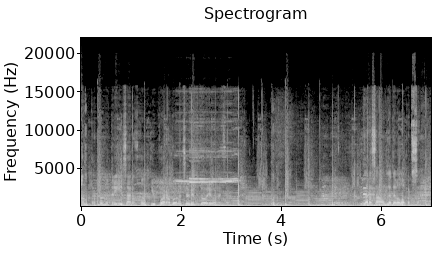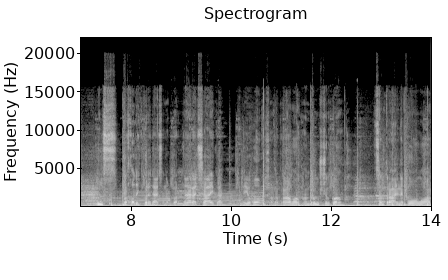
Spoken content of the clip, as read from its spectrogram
антропометрії. Зараз голкіпер виручив Вікторію на цьому. Зараз аут для девелоперса. Ус проходить передача на партнера. Чайка. Його вже направо. Андрущенко. Центральне коло.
